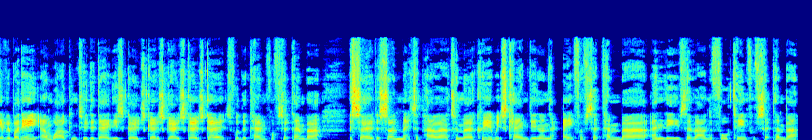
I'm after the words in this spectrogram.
Everybody, and welcome to the Daily Scopes, Goats, Goats, Goats, Goats for the 10th of September. So the Sun makes a parallel to Mercury, which came in on the 8th of September and leaves around the 14th of September.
